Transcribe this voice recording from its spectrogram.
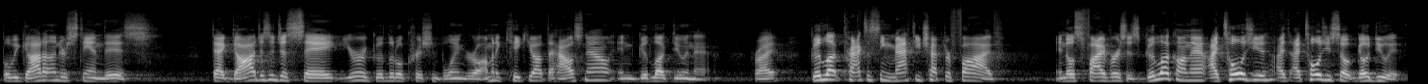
But we got to understand this that God doesn't just say, You're a good little Christian boy and girl. I'm going to kick you out the house now, and good luck doing that, right? Good luck practicing Matthew chapter 5 in those five verses. Good luck on that. I told you, I, I told you so. Go do it.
